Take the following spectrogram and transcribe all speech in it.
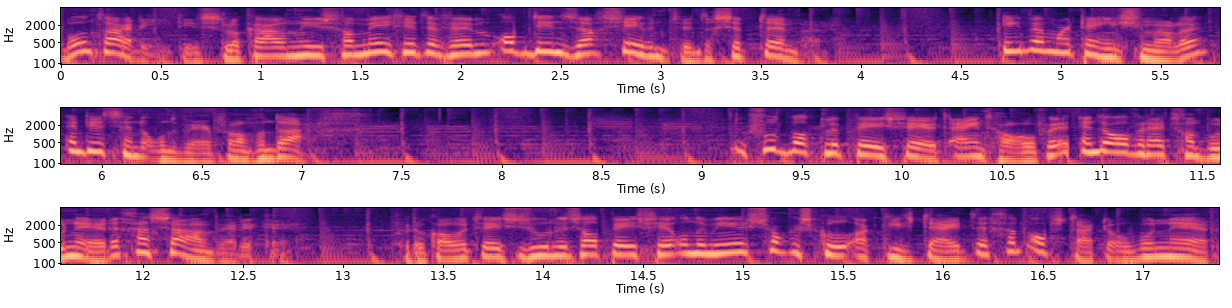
Bontardi, dit is lokale nieuws van Megahit FM op dinsdag 27 september. Ik ben Martijn Schmuller en dit zijn de onderwerpen van vandaag. De voetbalclub PSV uit Eindhoven en de overheid van Bonaire gaan samenwerken. Voor de komende twee seizoenen zal PSV onder meer soccerschool activiteiten gaan opstarten op Bonaire.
